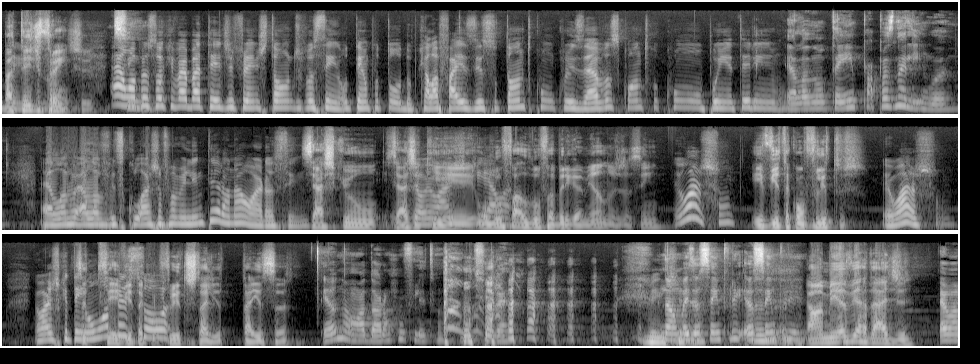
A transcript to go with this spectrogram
Bater de frente. É uma Sim. pessoa que vai bater de frente, então, tipo assim, o tempo todo. Porque ela faz isso tanto com o Chris Evans quanto com o punheteirinho. Ela não tem papas na língua. ela, ela esculacha a família inteira na hora, assim. Você acha que, um, você acha Então, que, que o ela- Lufa-Lufa briga menos, assim? Eu acho. Evita conflitos? Eu acho. Eu acho que tem você uma você evita pessoa. conflitos, Thali- Thaísa? Eu não, adoro um conflito. Mentira. Mentira. não, mas eu sempre, eu sempre. É uma meia-verdade. É uma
